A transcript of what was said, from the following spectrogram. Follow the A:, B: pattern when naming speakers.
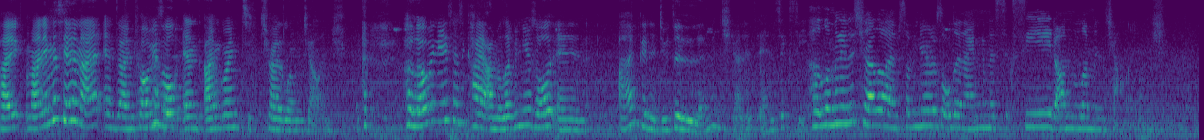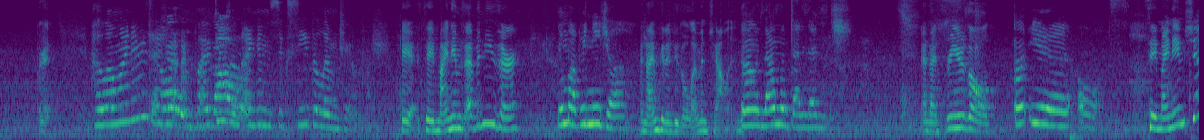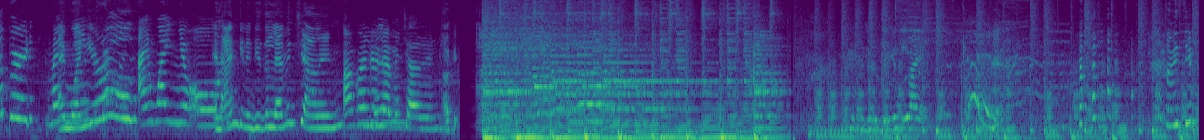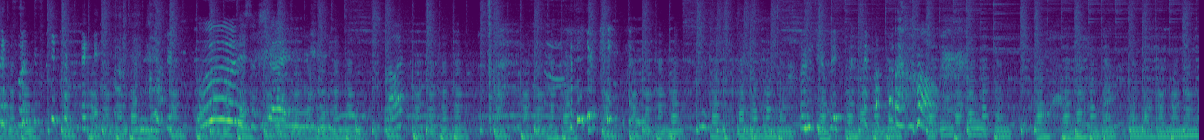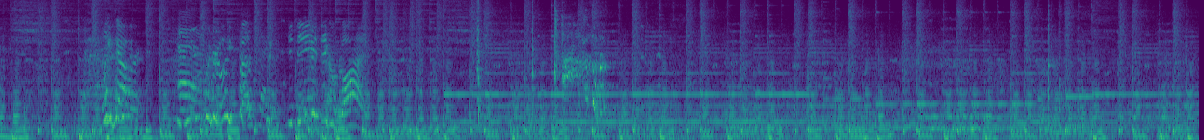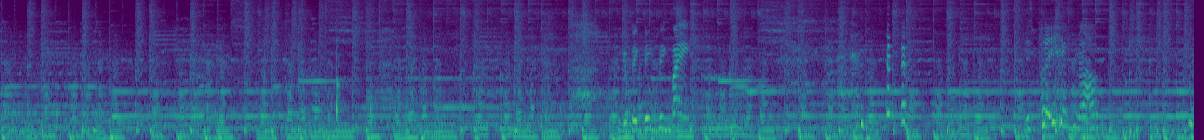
A: Hi, my name is Hannah and I'm 12 years old and I'm going to try the lemon challenge. Hello, my name is Hezekiah. I'm 11 years old and I'm gonna do the lemon challenge and succeed.
B: Hello, my name is Charlotte. I'm seven years old and I'm gonna succeed on the lemon challenge.
C: Okay.
B: Hello, my name is Ezra. Oh, I'm five years old. I'm gonna succeed the lemon challenge.
C: Okay, say my name's Ebenezer
B: I'm Ebenezer.
C: and I'm gonna do the lemon challenge.
B: No, lemon challenge.
C: And I'm three years old.
B: Eight years old.
C: Say my name's Shepherd.
A: My
C: I'm one year
A: Shepherd.
C: old.
A: I'm one year old.
C: And I'm gonna do the lemon challenge.
A: I'm gonna do lemon challenge.
C: Okay. do the biggest bite. Let me see your face. Let me see your face.
A: Ooh, this looks good. Smell it?
C: Let me see your face.
A: Look at her. You really touched it. You didn't even take a bite.
C: Big, big, big bite.
A: Just put it in his mouth.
